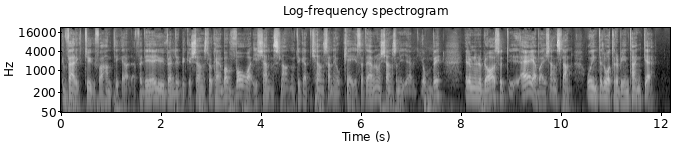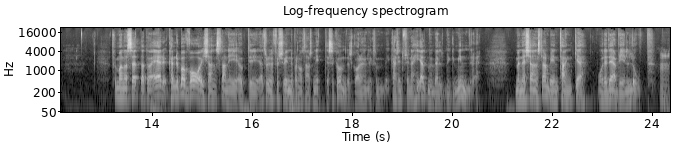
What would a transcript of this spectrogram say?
verktyg för att hantera det. För det är ju väldigt mycket känslor. Kan jag bara vara i känslan och tycka att känslan är okej. Okay. Så att även om känslan är jävligt jobbig eller om den är bra så är jag bara i känslan. Och inte låta det bli en tanke. För man har sett att är, kan du bara vara i känslan i upp till, jag tror den försvinner på någonstans 90 sekunder. Ska den liksom, kanske inte försvinna helt men väldigt mycket mindre. Men när känslan blir en tanke och det där blir en loop. Mm.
